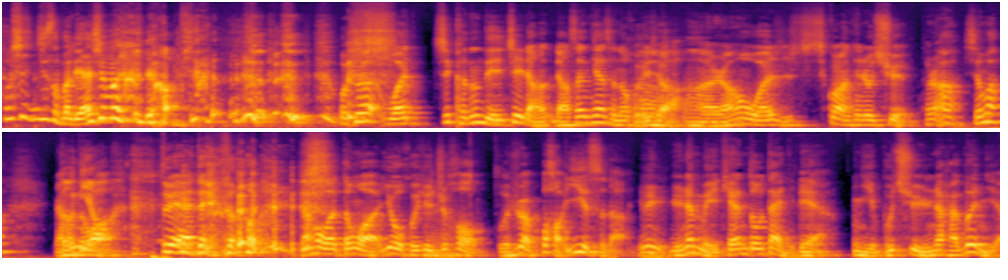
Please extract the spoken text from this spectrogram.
我说你怎么连续问两天？我说我这可能得这两两三天才能回去啊。然后我过两天就去。他说啊，行吧。等你哦。对对。然后我等我又回去之后，我有点不好意思的，因为人家每天都带你练，你不去，人家还问你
